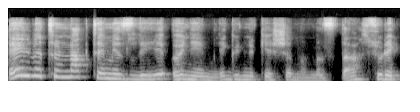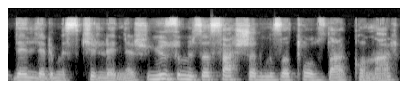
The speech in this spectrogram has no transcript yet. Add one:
El ve tırnak temizliği önemli günlük yaşamımızda. Sürekli ellerimiz kirlenir, yüzümüze, saçlarımıza tozlar konar,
